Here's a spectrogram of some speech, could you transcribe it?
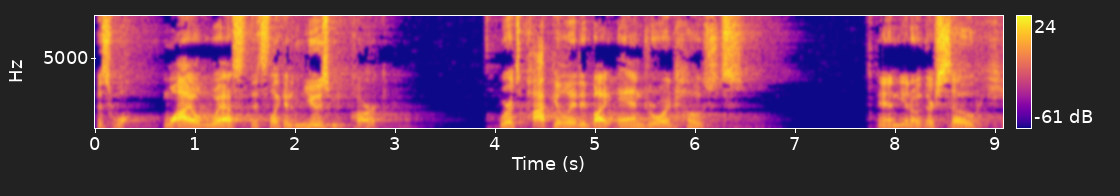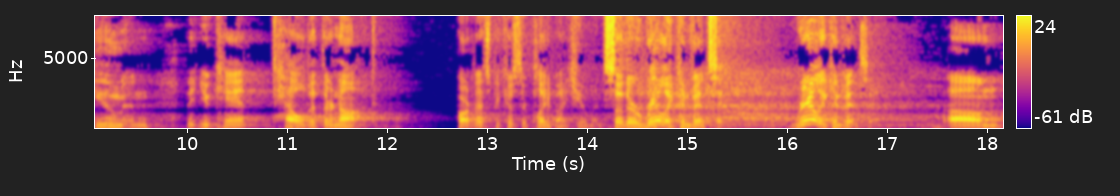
this wild west that's like an amusement park, where it's populated by android hosts. And, you know, they're so human that you can't tell that they're not. Part of that's because they're played by humans. So they're really convincing. really convincing. Um,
